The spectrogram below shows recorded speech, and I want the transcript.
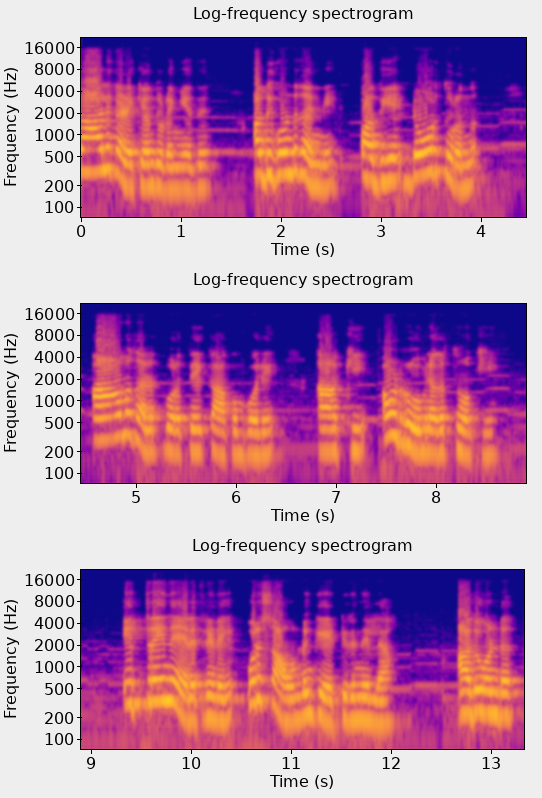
കാൽ കഴിക്കാൻ തുടങ്ങിയത്. അതുകൊണ്ട് തന്നെ പതിയെ ഡോർ തുറന്ന് ആമതല പുറത്തേക്കാക്കും പോലെ ആക്കി അവൾ റൂമിനകത്ത് നോക്കി. ഇത്രയും നേരത്തിനിടയിൽ ഒരു സൗണ്ടും കേട്ടിരുന്നില്ല. അതുകൊണ്ട്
